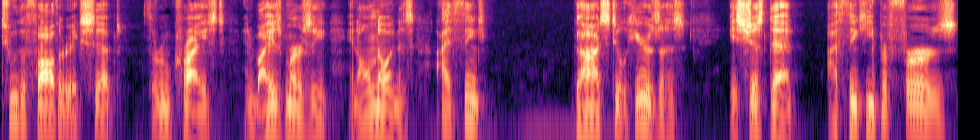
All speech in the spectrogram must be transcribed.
to the Father except through Christ and by his mercy and all knowingness. I think God still hears us. It's just that I think he prefers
